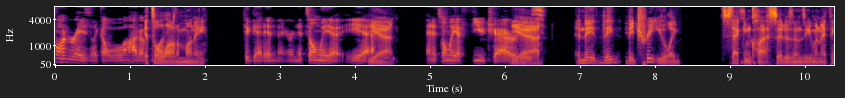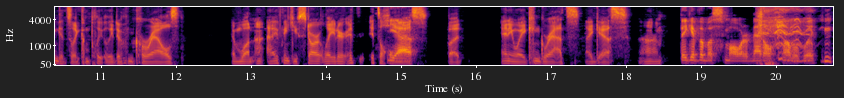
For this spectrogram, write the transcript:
fundraise like a lot of. it's a lot of money. to get in there, and it's only a yeah, Yeah, and it's only a few charities. Yeah. and they they they treat you like second class citizens. Even I think it's like completely different corrals and whatnot. I think you start later. It's it's a whole Yeah. mess. But anyway, congrats, I guess. Um, They give them a smaller medal, probably.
